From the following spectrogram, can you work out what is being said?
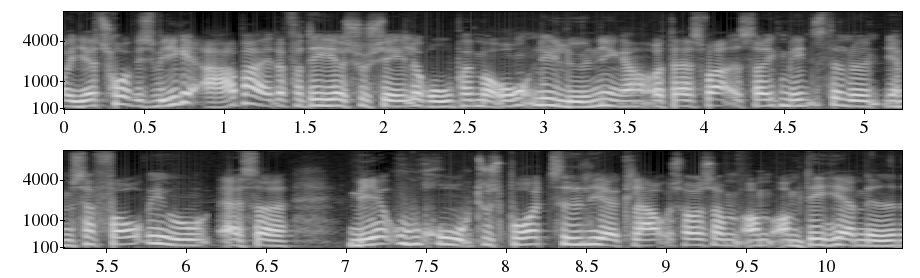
og jeg tror, hvis vi ikke arbejder for det her sociale Europa med ordentlige lønninger, og der er svaret så ikke mindste løn, jamen så får vi jo altså mere uro. Du spurgte tidligere, Claus, også om, om, om det her med,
